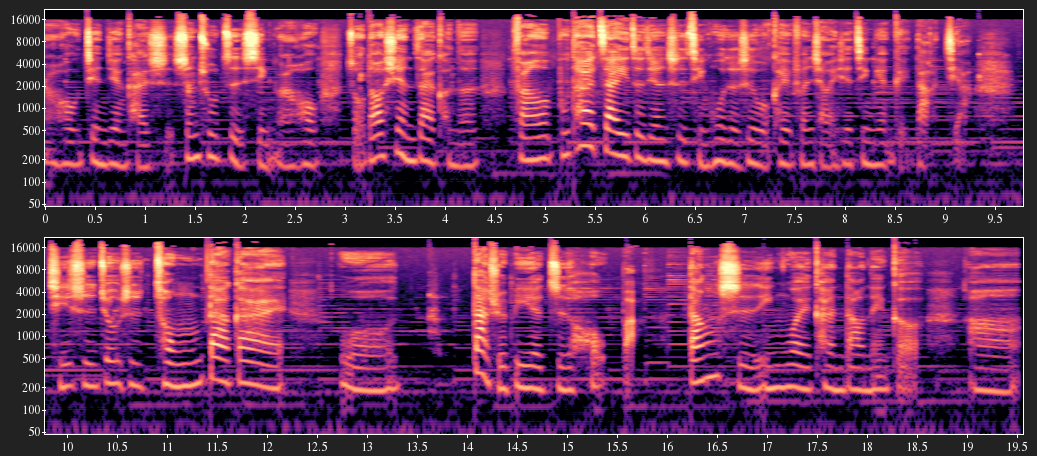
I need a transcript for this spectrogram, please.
然后渐渐开始生出自信，然后走到现在，可能反而不太在意这件事情，或者是我可以分享一些经验给大家。其实就是从大概我。大学毕业之后吧，当时因为看到那个啊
